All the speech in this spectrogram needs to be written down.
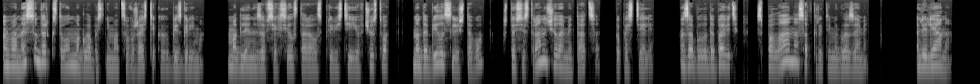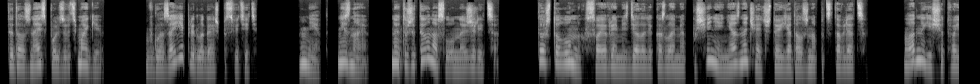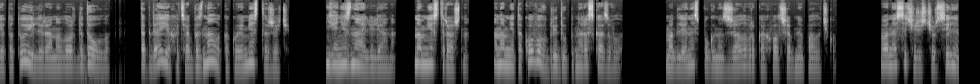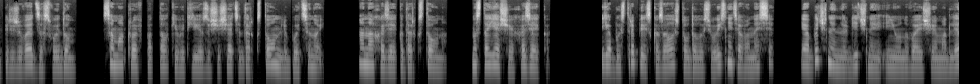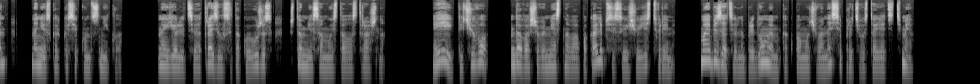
Ванесса Даркстоун могла бы сниматься в ужастиках без грима. Мадлен изо всех сил старалась привести ее в чувство, но добилась лишь того, что сестра начала метаться по постели. Забыла добавить, спала она с открытыми глазами. «Лилиана, ты должна использовать магию. В глаза ей предлагаешь посветить?» «Нет, не знаю. Но это же ты у нас лунная жрица. То, что лунных в свое время сделали козлами отпущения, не означает, что и я должна подставляться. Ладно еще твое тату или рана лорда Доула. Тогда я хотя бы знала, какое место жечь. «Я не знаю, Лилиана, но мне страшно. Она мне такого в бреду рассказывала. Мадлен испуганно сжала в руках волшебную палочку. Ванесса чересчур сильно переживает за свой дом. Сама кровь подталкивает ее защищать Даркстоун любой ценой. Она хозяйка Даркстоуна. Настоящая хозяйка. Я быстро пересказала, что удалось выяснить о Ванессе, и обычно энергичная и неунывающая Мадлен на несколько секунд сникла. На ее лице отразился такой ужас, что мне самой стало страшно. «Эй, ты чего? До вашего местного апокалипсиса еще есть время. Мы обязательно придумаем, как помочь Ванессе противостоять тьме.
